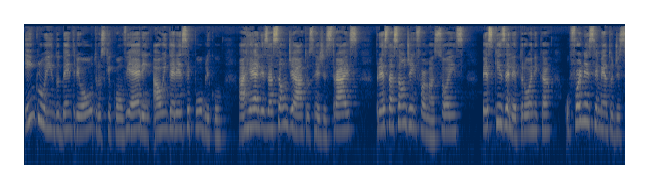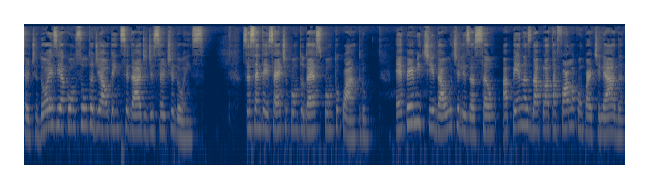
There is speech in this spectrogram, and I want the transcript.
incluindo, dentre outros que convierem ao interesse público, a realização de atos registrais, prestação de informações, pesquisa eletrônica, o fornecimento de certidões e a consulta de autenticidade de certidões. 67.10.4 É permitida a utilização apenas da plataforma compartilhada,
